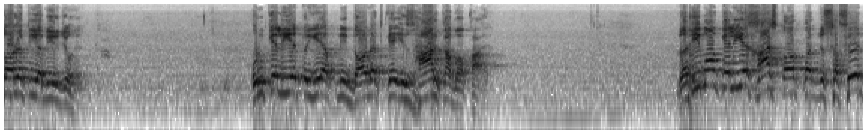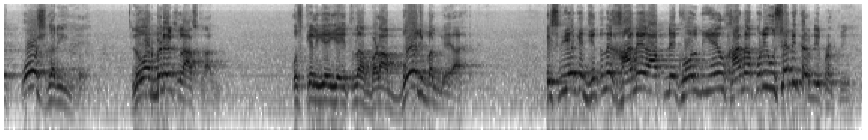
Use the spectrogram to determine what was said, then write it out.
دولتی امیر جو ہیں، ان کے لیے تو یہ اپنی دولت کے اظہار کا موقع ہے۔ غریبوں کے لیے خاص طور پر جو سفید پوش غریب ہے لوور مڈل کلاس کا، اس کے لیے یہ اتنا بڑا بوجھ بن گیا ہے۔ اس لیے کہ جتنے کھانے آپ نے کھول دیے، ان کھانا پوری اسے بھی کرنی پڑتی ہے۔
